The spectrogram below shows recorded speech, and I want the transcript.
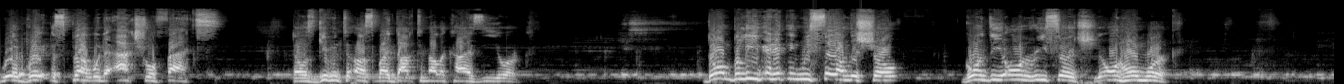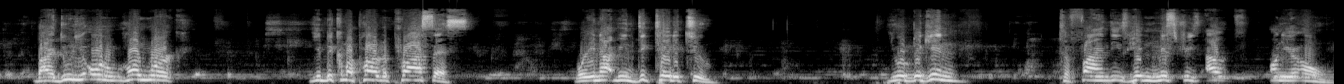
we'll break the spell with the actual facts that was given to us by Dr. Malachi Z. York. Don't believe anything we say on this show. Go and do your own research, your own homework. By doing your own homework, you become a part of the process where you're not being dictated to. You will begin to find these hidden mysteries out on your own.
